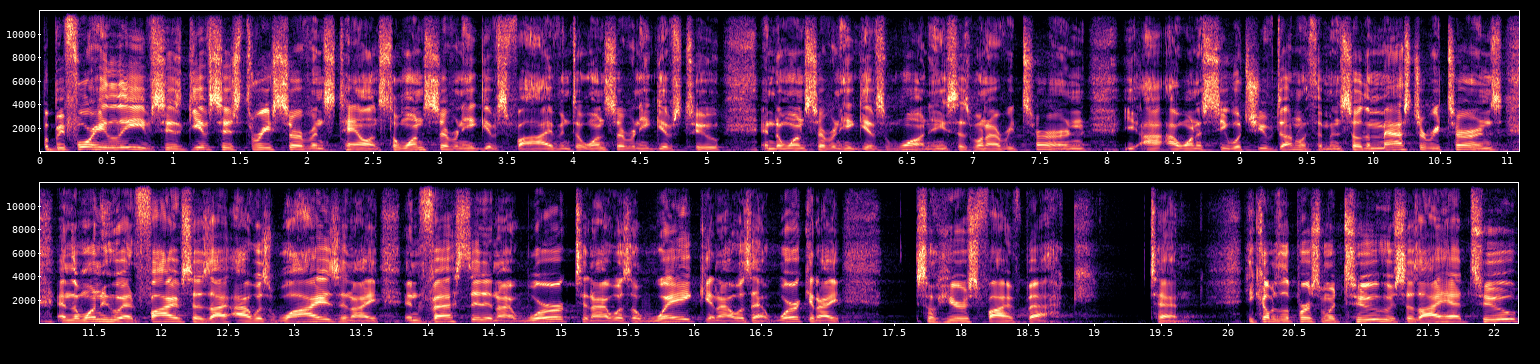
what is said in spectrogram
but before he leaves, he gives his three servants talents. To one servant he gives five, and to one servant he gives two, and to one servant he gives one. And he says, When I return, I, I want to see what you've done with them. And so the master returns, and the one who had five says, I, I was wise, and I invested, and I worked, and I was awake, and I was at work, and I, so here's five back, 10. He comes to the person with two who says, I had two,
